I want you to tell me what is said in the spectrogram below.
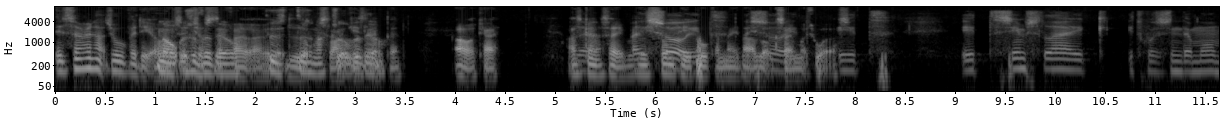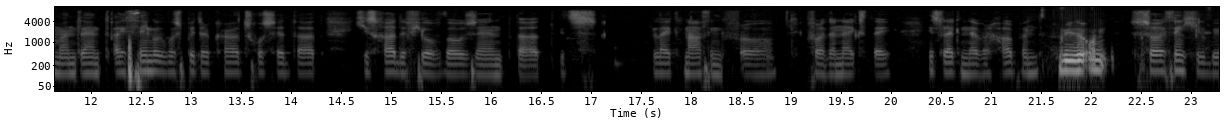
is there an actual video? No, or is it a just video. a photo There's- that there's an looks actual like he's video. limping? Oh, okay. I was Yeah, going to say, because saw some people it. can make I that look so it. much worse. It it seems like it was in the moment, and I think it was Peter Crouch who said that he's had a few of those, and that it's like nothing for for the next day. It's like never happened. If un- So I think he'll be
